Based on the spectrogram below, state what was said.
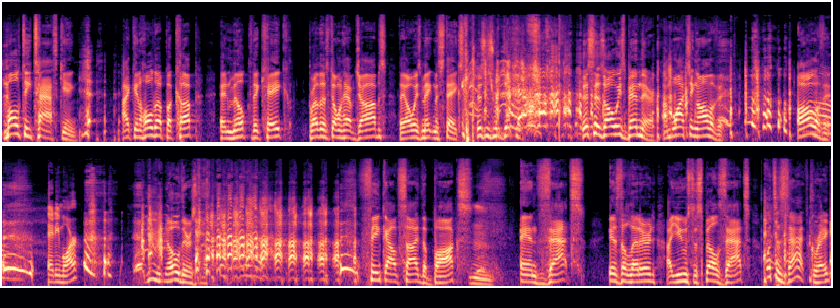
Multitasking. I can hold up a cup and milk the cake. Brothers don't have jobs. They always make mistakes. This is ridiculous. this has always been there. I'm watching all of it. All of it. Any more? You know there's more. Think outside the box. And that is the letter I use to spell Zats. What's a Zat, Greg?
